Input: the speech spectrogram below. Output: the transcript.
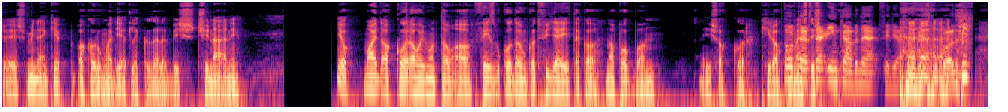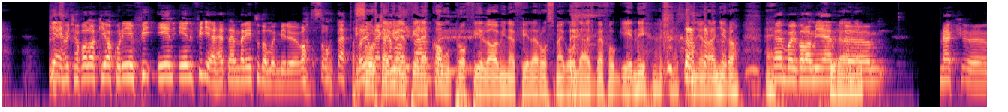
és, mindenképp akarunk majd ilyet legközelebb is csinálni. Jó, majd akkor, ahogy mondtam, a Facebook oldalunkat figyeljétek a napokban, és akkor kirakom Torter, ezt is. te inkább ne figyelj a Facebook. Figyelj, hogyha valaki, akkor én, fi, én, én figyelhetem, mert én tudom, hogy miről van szó. Tehát a Sorter mindenféle aztán... kamu profillal, mindenféle rossz megoldást be fog írni, hogy annyira Nem, vagy valamilyen ö, meg, ö,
